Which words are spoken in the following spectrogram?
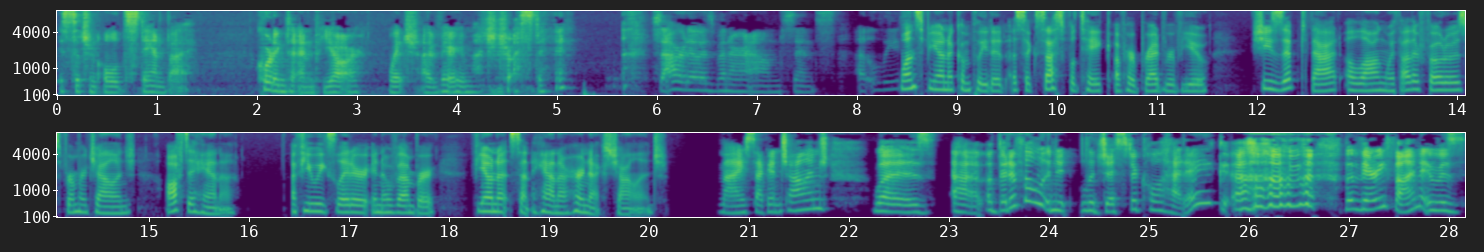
is such an old standby. According to NPR, which I very much trust in, sourdough has been around since at least. Once Fiona completed a successful take of her bread review, she zipped that, along with other photos from her challenge, off to Hannah. A few weeks later, in November, Fiona sent Hannah her next challenge. My second challenge was uh, a bit of a logistical headache, um, but very fun. It was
